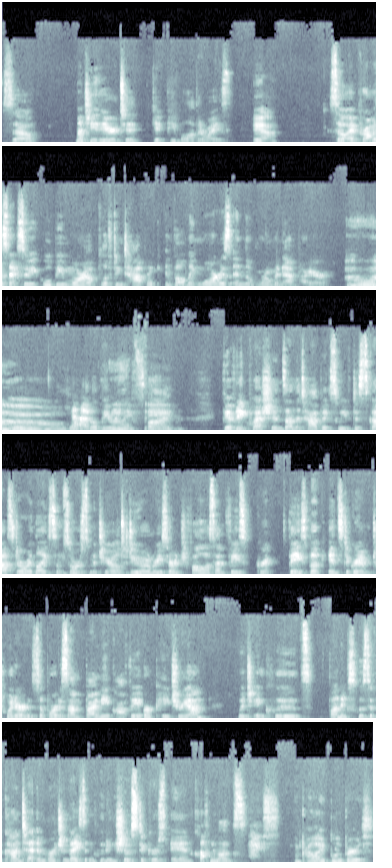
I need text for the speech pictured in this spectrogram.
So, much easier to get people other ways. Yeah. So, I promise next week will be more uplifting topic involving wars and the Roman Empire. Ooh. Yeah, it'll be really Fancy. fun. If you have any questions on the topics we've discussed or would like some source material to do your own research, follow us on Facebook, Instagram, Twitter, support us on Buy Me a Coffee or Patreon, which includes fun exclusive content and merchandise, including show stickers and coffee mugs Nice. And probably bloopers.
